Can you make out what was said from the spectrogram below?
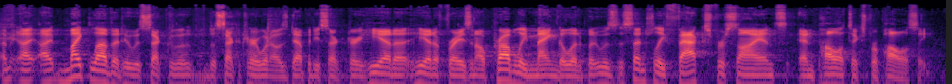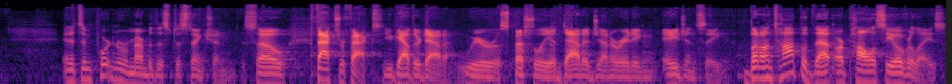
I mean, I, I, Mike Leavitt, who was sec- the secretary when I was deputy secretary, he had, a, he had a phrase, and I'll probably mangle it, but it was essentially facts for science and politics for policy. And it's important to remember this distinction. So, facts are facts. You gather data. We're especially a data generating agency. But on top of that are policy overlays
